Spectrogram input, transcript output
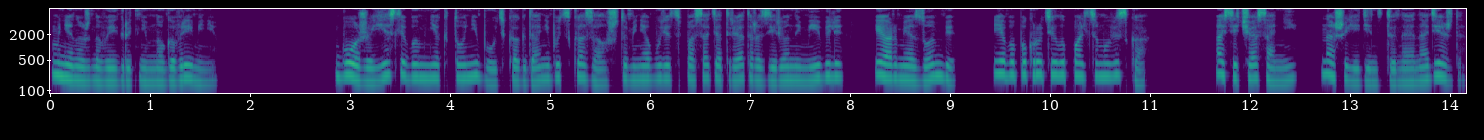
Мне нужно выиграть немного времени. Боже, если бы мне кто-нибудь когда-нибудь сказал, что меня будет спасать отряд разъяренной мебели и армия зомби, я бы покрутила пальцем у виска. А сейчас они — наша единственная надежда.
